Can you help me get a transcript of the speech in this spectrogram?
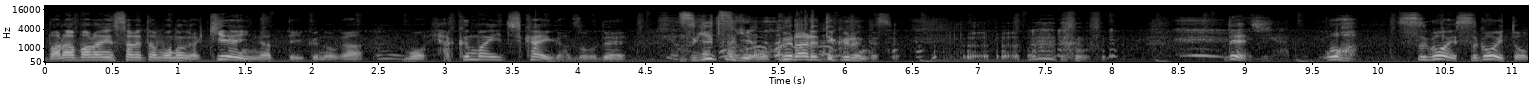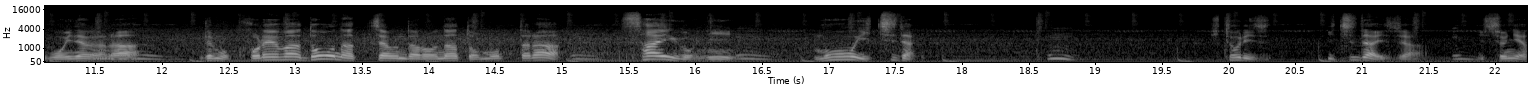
バラバラにされたものが綺麗になっていくのがうん。もう100枚近い画像で次々送られてくるんですよ。でうわすごいすごいと思いながらでもこれはどうなっちゃうんだろうなと思ったら最後にうん。もう1台。うん。1人1台じゃうん。一緒に遊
